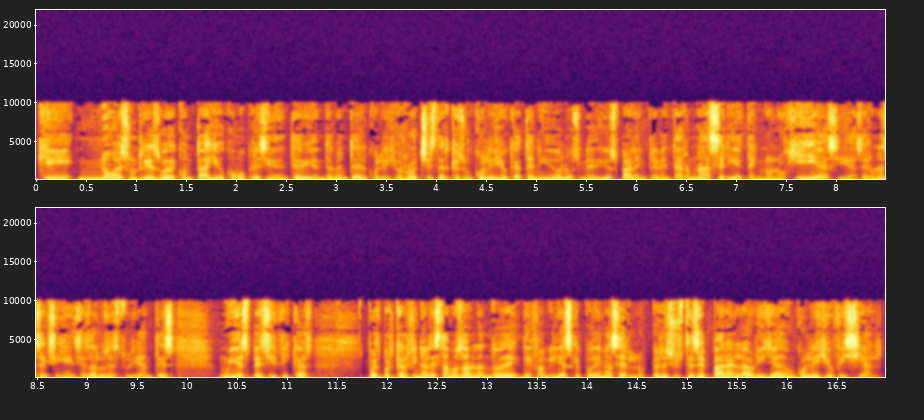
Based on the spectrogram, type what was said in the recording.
que no es un riesgo de contagio como presidente evidentemente del Colegio Rochester, que es un colegio que ha tenido los medios para implementar una serie de tecnologías y de hacer unas exigencias a los estudiantes muy específicas, pues porque al final estamos hablando de, de familias que pueden hacerlo. Pero si usted se para en la orilla de un colegio oficial,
